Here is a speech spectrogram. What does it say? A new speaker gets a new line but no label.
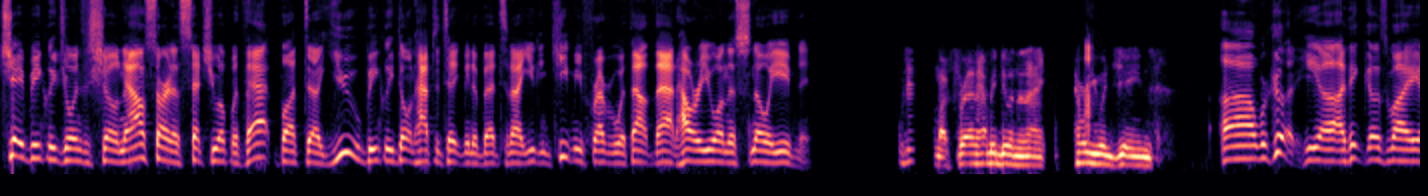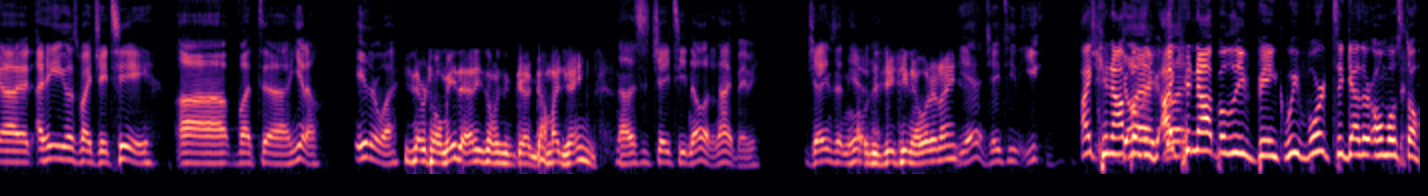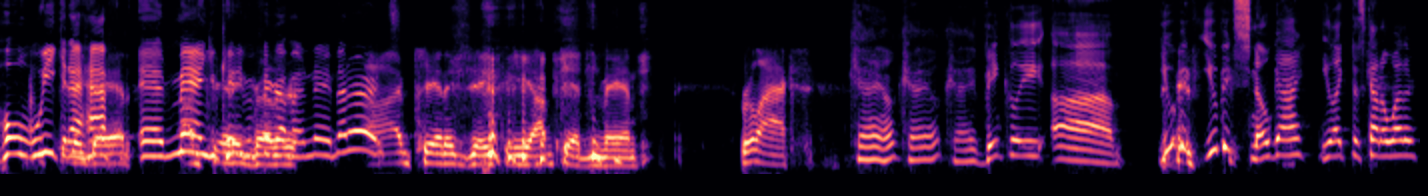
Jay Binkley joins the show now. Sorry to set you up with that, but uh, you, Binkley, don't have to take me to bed tonight. You can keep me forever without that. How are you on this snowy evening?
My friend, how are we doing tonight? How are you and James?
Uh, we're good. He, uh, I think, goes by. Uh, I think he goes by JT. Uh, but uh, you know, either way.
He's never told me that. He's always got my James.
No, this is JT Noah tonight, baby. James in here.
Oh, does JT Noah tonight?
Yeah, JT. You,
I cannot
Go
believe
ahead,
I
ahead.
cannot believe Bink. We've worked together almost a whole week and a half,
Dad.
and man,
I'm
you can't
kidding,
even figure out my name. That hurts.
I'm kidding, JT. I'm kidding, man. Relax.
Okay, okay, okay. Binkley, uh, you a big, you a big snow guy? You like this kind of weather?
